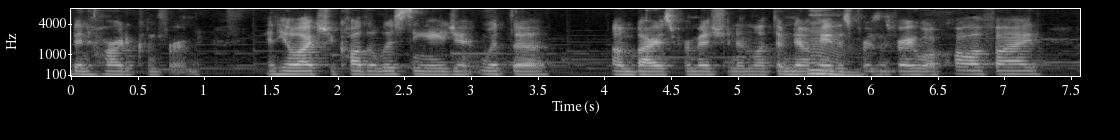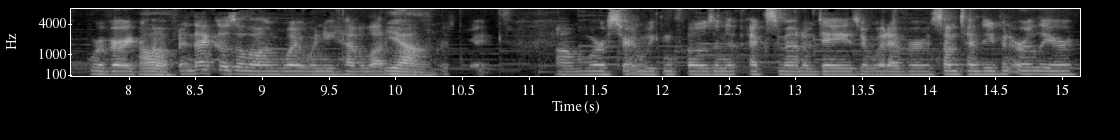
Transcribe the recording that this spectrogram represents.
been hard confirmed. And he'll actually call the listing agent with the um, buyer's permission and let them know, hey, this Hmm. person's very well qualified. We're very Oh. confident. That goes a long way when you have a lot of Yeah. offers, right? Um, we're certain we can close in X amount of days or whatever. Sometimes even earlier.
